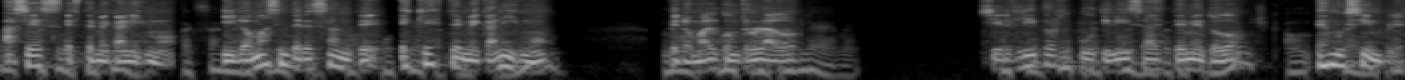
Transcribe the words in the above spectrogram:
Así es este mecanismo. Y lo más interesante es que este mecanismo, pero mal controlado, si el sleeper utiliza este método, es muy simple.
